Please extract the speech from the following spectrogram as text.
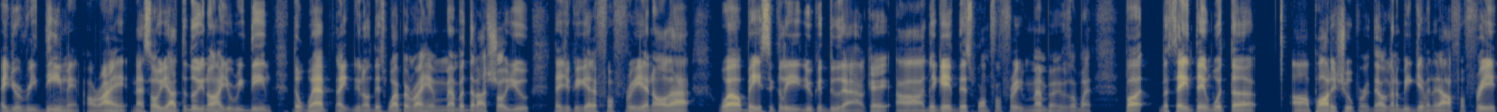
and you redeem it all right? That's all you have to do. You know how you redeem the web like you know this weapon right here? Remember that i show you that you could get it for free and all that well, basically, you could do that. Okay. Uh, they gave this one for free. Remember, it was a wet. But the same thing with the uh, party trooper. They're gonna be giving it out for free,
